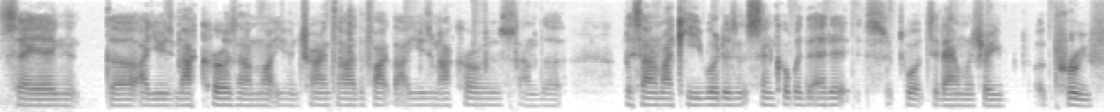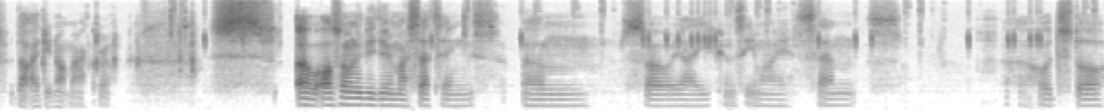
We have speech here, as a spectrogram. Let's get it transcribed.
saying that I use macros and I'm not even trying to hide the fact that I use macros and that the sound of my keyboard doesn't sync up with the edits but today I'm going to show you proof that I do not macro. So, oh also I'm going to be doing my settings um, so yeah you can see my sense, uh, HUD stuff.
